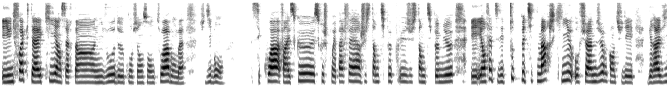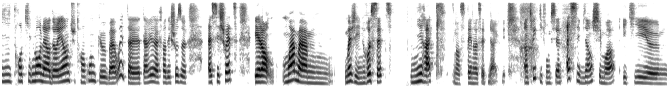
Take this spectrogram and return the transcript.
et une fois que tu as acquis un certain niveau de confiance en toi bon bah tu dis bon c'est quoi enfin est-ce que est-ce que je pourrais pas faire juste un petit peu plus juste un petit peu mieux? Et, en fait c'est des toutes petites marches qui au fur et à mesure quand tu les gravis tranquillement l'air de rien tu te rends compte que bah ouais t'arrives à faire des choses assez chouettes. Et alors moi ma moi j'ai une recette miracle. Non c'est pas une recette miracle mais un truc qui fonctionne assez bien chez moi et qui est euh,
